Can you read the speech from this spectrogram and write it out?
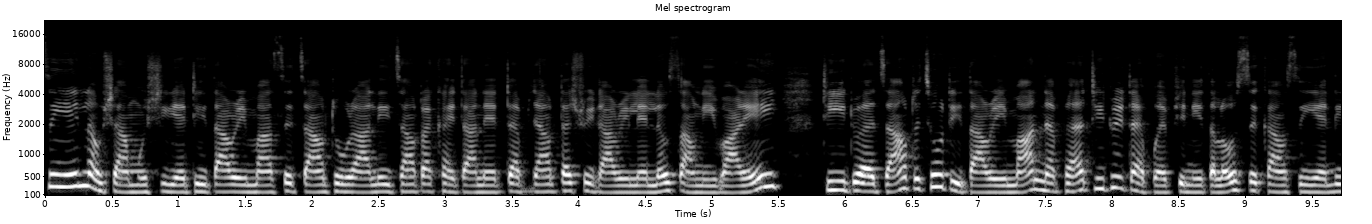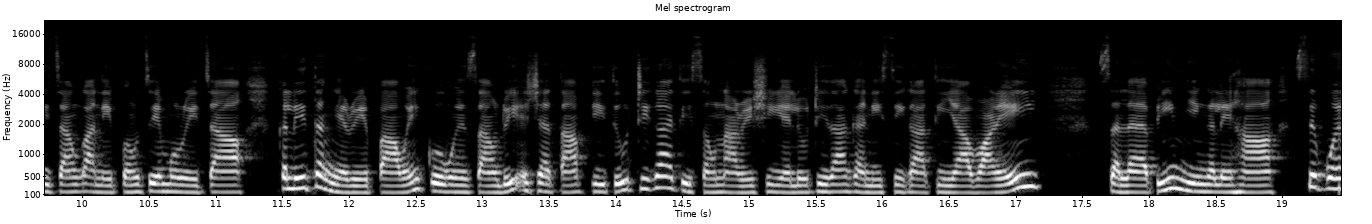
စီးရေးလှုပ်ရှားမှုရှိတဲ့ဒေတာတွေမှာစစ်ကြောင်းထိုးတာလေးကြောင်းတက်ခိုက်တာနဲ့တပ်ပြောင်းတက်ရွှေတာတွေလည်းလှုပ်ဆောင်နေပါတယ်။ဒီအတွက်ကြောင့်တချို့ဒေတာတွေမှာနဖက်ထိတွေ့တိုက်ပွဲဖြစ်နေသလိုစစ်ကောင်စီရဲ့နေကြောင်းကနေပုံကျင်းမှုတွေကြောင့်ကလေးတငယ်တွေပါဝင်ကိုဝင်ဆောင်တွေအရက်သားပြည်သူထိခိုက်ဒေဆုံးတာတွေရှိရလို့ဒေသခံတွေစီကသိရပါတယ်။ဆက်လက်ပြီးမြင်းကလေးဟာစစ်ပွဲ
